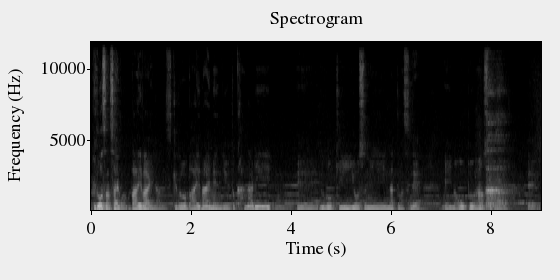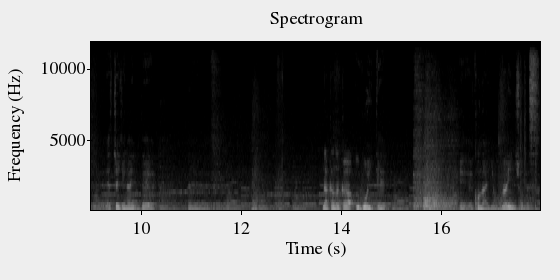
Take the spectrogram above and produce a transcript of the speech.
不動産最後の売買なんですけど売買面でいうとかなり、えー、動き様子になってますね、えー、今オープンハウスとかも、えー、やっちゃいけないので、えなかなか動いて、え来ないような印象です。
